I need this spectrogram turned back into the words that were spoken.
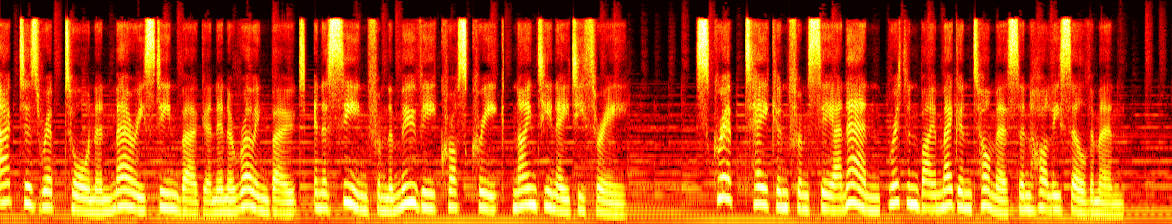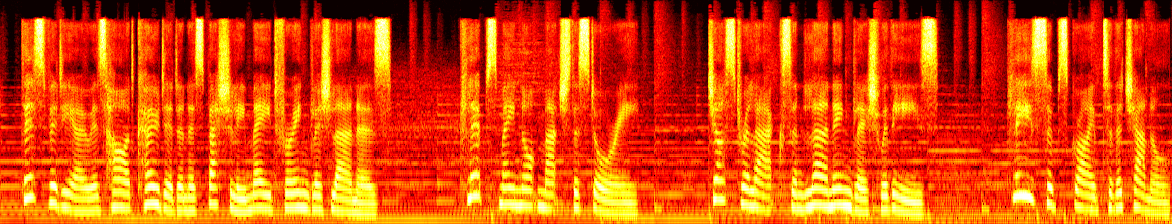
actors Rip Torn and Mary Steenburgen in a rowing boat, in a scene from the movie Cross Creek, 1983. Script taken from CNN, written by Megan Thomas and Holly Silverman. This video is hard-coded and especially made for English learners. Clips may not match the story. Just relax and learn English with ease. Please subscribe to the channel.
